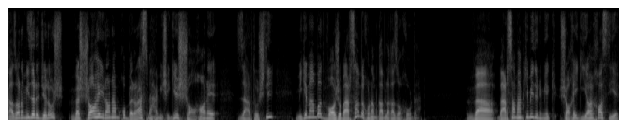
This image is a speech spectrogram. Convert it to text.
غذا رو می‌ذاره جلوش و شاه ایران هم خب به رسم همیشگی شاهان زرتشتی میگه من باید واژ و برسم بخونم قبل غذا خوردن. و برسم هم که می‌دونیم یک شاخه گیاه خاصیه.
